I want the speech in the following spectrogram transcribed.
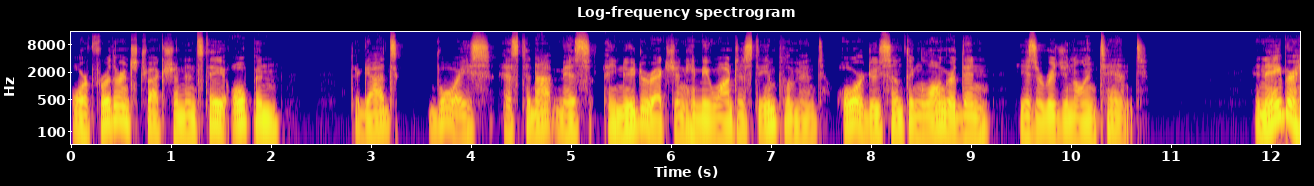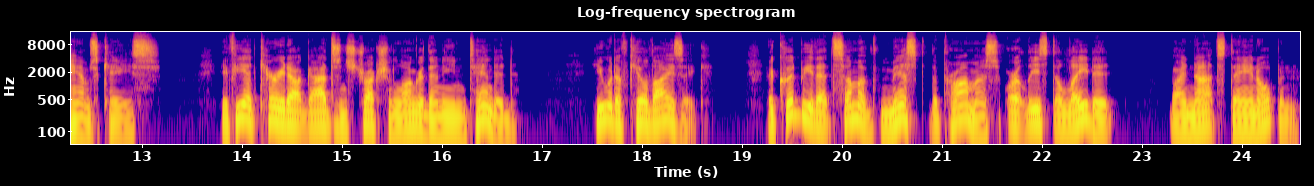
or further instruction and stay open to God's voice as to not miss a new direction He may want us to implement or do something longer than His original intent. In Abraham's case, if he had carried out God's instruction longer than he intended, he would have killed Isaac. It could be that some have missed the promise or at least delayed it by not staying open.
